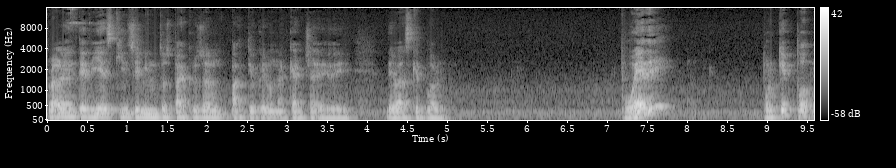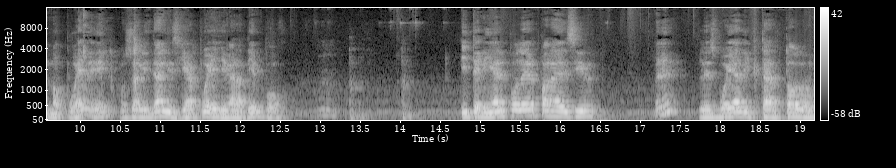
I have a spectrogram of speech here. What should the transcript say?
probablemente 10, 15 minutos para cruzar un patio que era una cancha de, de, de básquetbol. ¿Puede? ¿Por qué po- no puede? O sea, literal, ni siquiera puede llegar a tiempo. Y tenía el poder para decir, "Eh, les voy a dictar todo.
